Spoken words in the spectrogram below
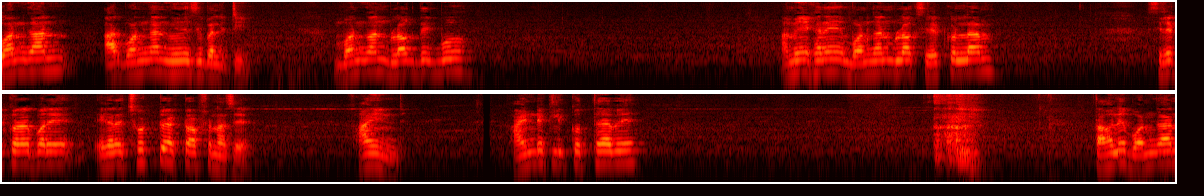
বনগান আর বনগান মিউনিসিপ্যালিটি। বনগান ব্লক দেখব। আমি এখানে বনগান ব্লক সিলেক্ট করলাম। সিলেক্ট করার পরে এখানে ছোট্ট একটা অপশন আছে, ফাইন্ড। ফাইন্ডে ক্লিক করতে হবে। তাহলে বনগান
